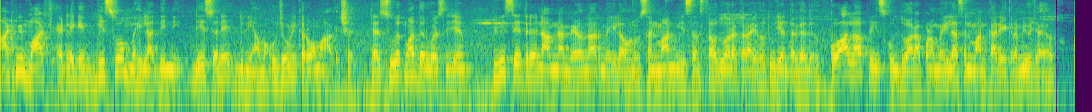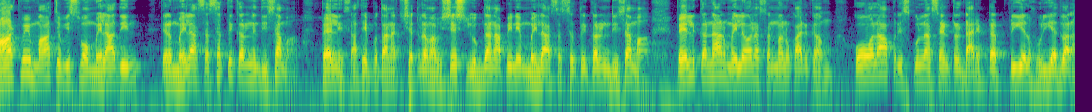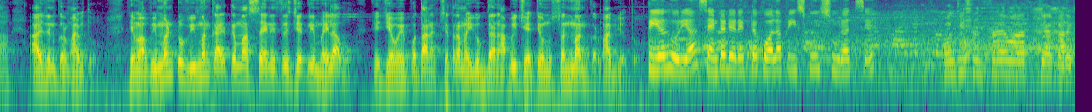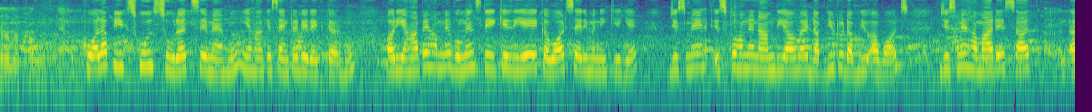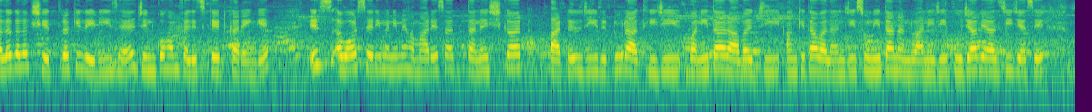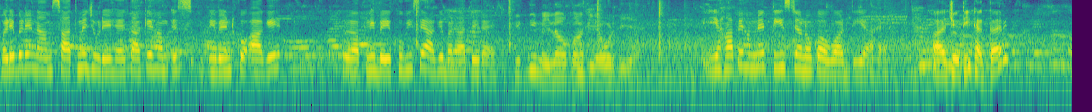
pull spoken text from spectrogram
આઠમી માર્ચ એટલે કે વિશ્વ મહિલા દિનની દેશ અને દુનિયામાં ઉજવણી કરવામાં આવે છે. ત્યારે સુરતમાં દર વર્ષની જેમ વિવિધ ક્ષેત્રે નામના મેળવનાર મહિલાઓનું સન્માન વિવિધ સંસ્થાઓ દ્વારા કરાયું હતું, જે અંતર્ગત કોઆલા પ્રી સ્કૂલ દ્વારા પણ મહિલા સન્માન કાર્યક્રમ યોજાયો હતો. આઠમી માર્ચ વિશ્વ મહિલા દિન ત્યારે મહિલા સશક્તિકરણની દિશામાં પહેલની સાથે પોતાના ક્ષેત્રમાં વિશેષ યોગદાન આપીને મહિલા સશક્તિકરણની દિશામાં પહેલ કરનાર મહિલાઓના સન્માનનો કાર્યક્રમ કોઓલા પ્રીસ્કૂલના સેન્ટ્રલ ડાયરેક્ટર પ્રિયલ હુરિયા દ્વારા આયોજન કરવામાં આવ્યું હતું જેમાં વિમન ટુ વિમન કાર્યક્રમમાં સૈની ત્રીસ જેટલી મહિલાઓ કે જેઓએ પોતાના ક્ષેત્રમાં યોગદાન આપ્યું છે તેઓનું સન્માન કરવામાં આવ્યું હતું Priyal Horia centre director Koala preschool Surat से कौन सी संस्था है और क्या कार्यक्रम रखा हुआ है कोला प्री स्कूल सूरत से मैं हूँ यहाँ के सेंटर डायरेक्टर हूँ और यहाँ पे हमने वुमेंस डे के लिए एक अवार्ड सेरेमनी की है, जिसमें इसको हमने नाम दिया हुआ है डब्ल्यू टू डब्ल्यू अवार्ड्स जिसमें हमारे साथ अलग अलग क्षेत्र की लेडीज़ है, जिनको हम फेलिसिटेट करेंगे। इस अवार्ड सेरेमनी में हमारे साथ तनिष्का पाटिल जी, रितु राठी जी, वनीता रावत जी, अंकिता वलन जी, सुनीता नंदवानी जी, पूजा व्यास जी जैसे बड़े बड़े नाम साथ में जुड़े हैं, ताकि हम इस इवेंट को आगे अपनी बेखूबी से आगे बढ़ाते रहें कितनी महिलाओं को आज अवार्ड दिया है यहाँ पे हमने 30 जनों को अवार्ड दिया है અ, જ્યોતિ ઠક્કર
